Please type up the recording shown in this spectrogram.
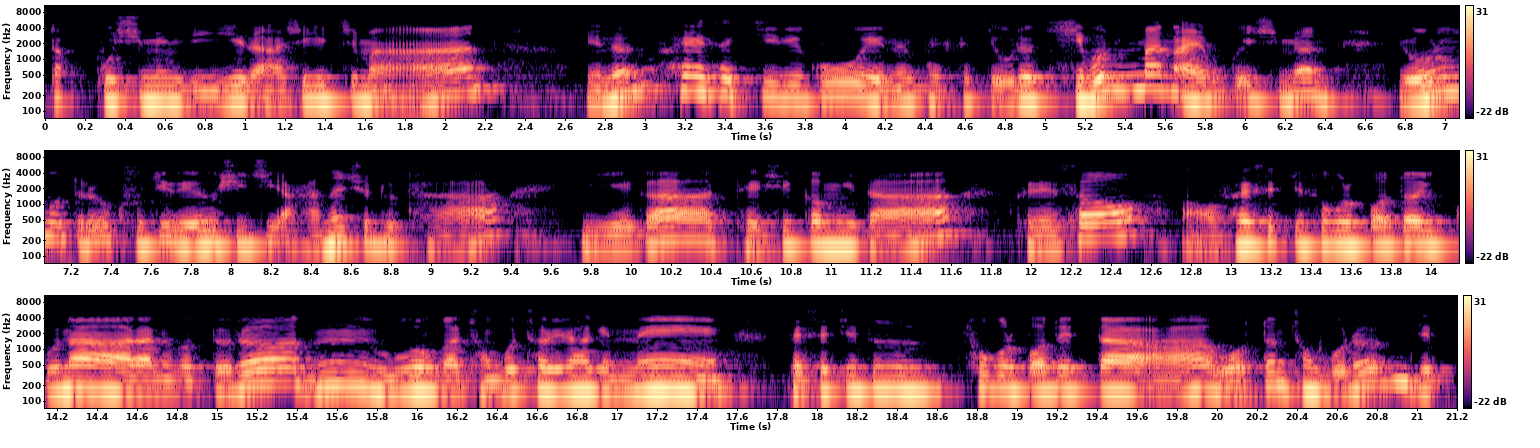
딱 보시면 이제 이해를 하시겠지만 얘는 회색질이고 얘는 백색질. 우리가 기본만 알고 계시면 이런 것들을 굳이 외우시지 않으셔도 다 이해가 되실 겁니다. 그래서 어, 회색지 속을 뻗어 있구나 라는 것들은 음, 무언가 정보 처리를 하겠네. 백색지 속으로 뻗어 있다. 아, 어떤 정보를 이제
